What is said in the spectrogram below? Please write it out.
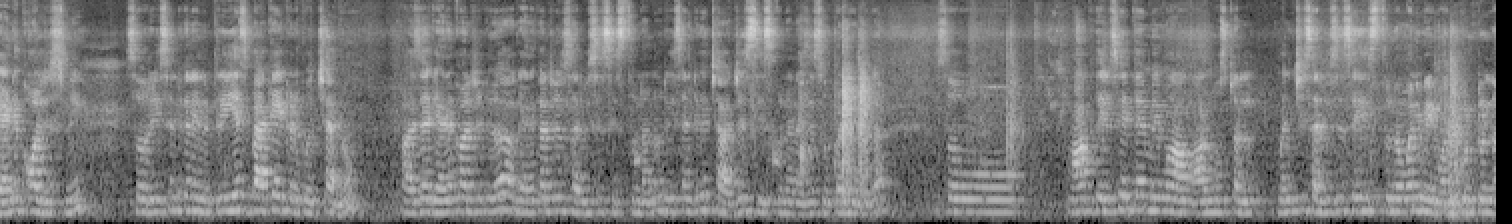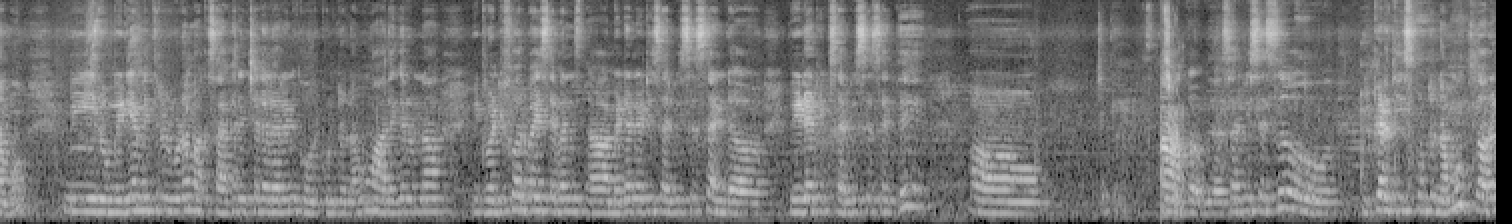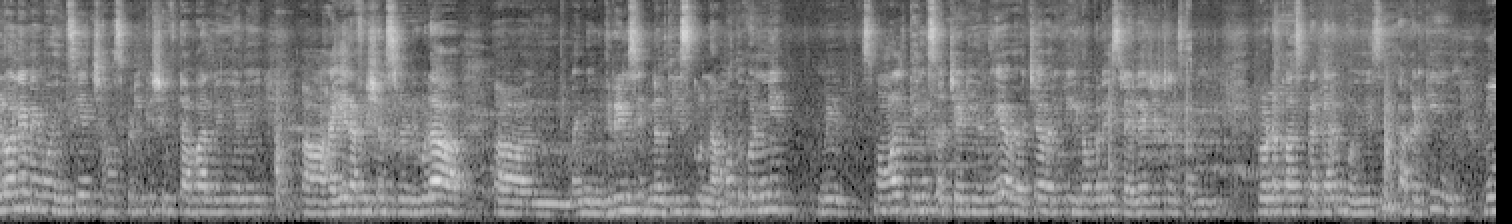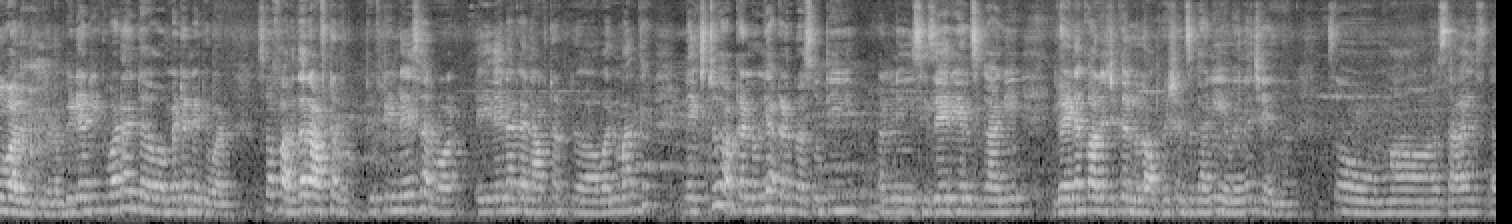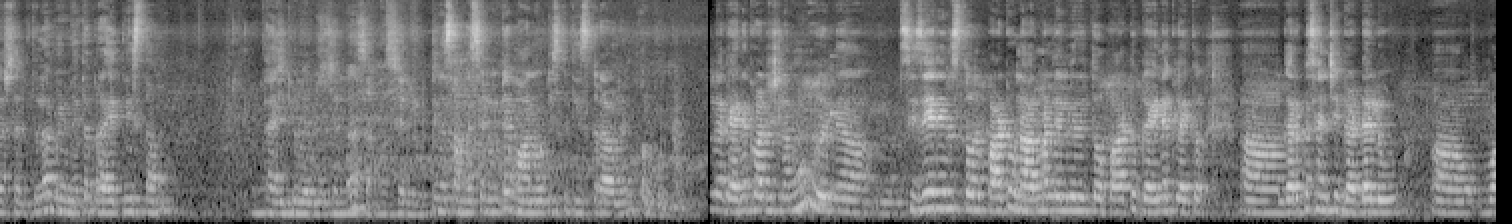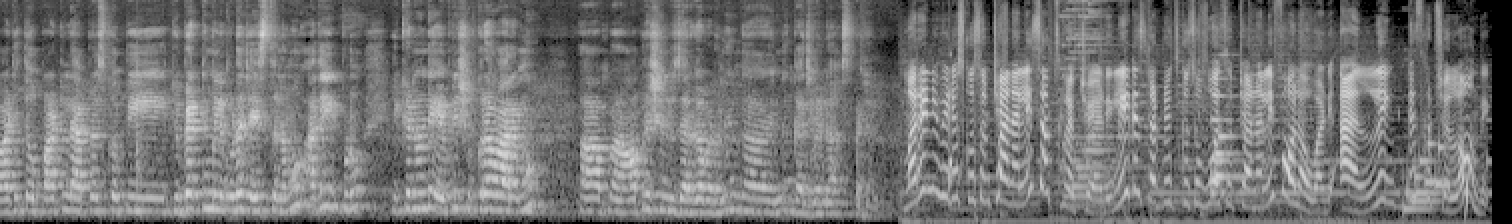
గైనకాలజిస్ట్ని so రీసెంట్గా నేను three years బ్యాకే ఇక్కడికి వచ్చాను. యాజ్ అ గైనకాలజీగా గైనకాలజీ సర్వీసెస్ ఇస్తున్నాను. రీసెంట్గా ఛార్జెస్ తీసుకున్నాను యాజ్ ఎ సూపరింటెండెంట్గా సో మాకు తెలిసి అయితే మేము ఆల్మోస్ట్ అల్ మంచి సర్వీసెస్ ఇస్తున్నామని మేము అనుకుంటున్నాము. మీరు మీడియా మిత్రులు కూడా మాకు సహకరించగలరని కోరుకుంటున్నాము. మా దగ్గర ఉన్న ఈ twenty four by seven maternity services and paediatric services అయితే సర్వీసెస్ ఇక్కడ తీసుకుంటున్నాము. త్వరలోనే మేము ఎంసీహెచ్ హాస్పిటల్కి షిఫ్ట్ అవ్వాలి అని హయ్యర్ అఫీషియల్స్ నుండి కూడా ఐ మీన్ గ్రీన్ సిగ్నల్ తీసుకున్నాము. కొన్ని స్మాల్ థింగ్స్ వచ్చేటివి ఉన్నాయి అవి వచ్చే వరకు ఈ లోపల స్టెరిలైజేషన్స్ అవి ప్రోటోకాల్స్ ప్రకారం పోయేసి అక్కడికి move అవ్వాలనుకుంటున్నాం. Paediatric ward and maternity ward so further after fifteen days or ఏదైనా కానీ ఆఫ్టర్ వన్ మంత్ నెక్స్ట్ అక్కడ నుండి అక్కడ ప్రసూతి అన్ని సిజేరియన్స్ కానీ గైనకాలజికల్ ఆపరేషన్స్ కానీ ఏమైనా చేయను సో మా సహాయ శక్తిలో మేమైతే ప్రయత్నిస్తాము. థ్యాంక్ యూ వెరీ మచ్ చిన్న సమస్యలు. చిన్న సమస్యలు ఉంటే మా నోటీస్కి తీసుకురావాలని కోరుకుంటున్నాను గైనకాలజిస్ట్లము సిజేరియన్స్తో పాటు నార్మల్ డెలివరీతో పాటు గైనక్ లైక్ గర్భసంచి గడ్డలు ఆ, వాటితో పాటు ల్యాప్రోస్కోపీ ట్యూబెక్టమీలు కూడా చేస్తున్నాము అది ఇప్పుడు ఇక్కడ నుండి ఎవ్రీ శుక్రవారము ఆ, ఆపరేషన్లు జరగబడను. ఇంకా గజ్వెల్ హాస్పిటల్. మరిన్ని వీడియోస్ కోసం ఛానల్ని సబ్స్క్రైబ్ చేయండి. లేటెస్ట్ అప్డేట్స్ కోసం వాట్సాప్ ఛానల్ని ఫాలో అవ్వండి. అండ్ లింక్ డిస్క్రిప్షన్లో ఉంది.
